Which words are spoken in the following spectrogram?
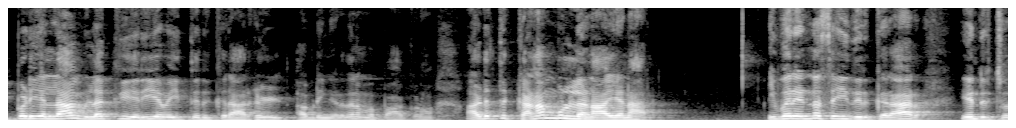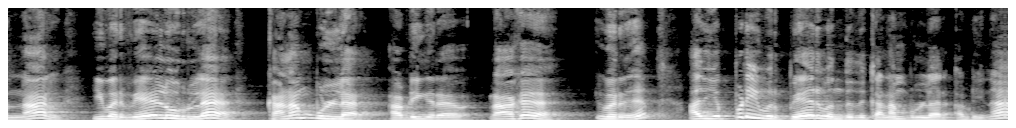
இப்படியெல்லாம் விளக்கு எரிய வைத்திருக்கிறார்கள் அப்படிங்கிறத நம்ம பார்க்குறோம். அடுத்து கணம்புள்ள நாயனார். இவர் என்ன செய்திருக்கிறார் என்று சொன்னால் இவர் வேலூரில் கணம்புள்ளர் அப்படிங்கிறராக இவர் அது எப்படி இவர் பேர் வந்தது கணம்புள்ளர் அப்படின்னா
